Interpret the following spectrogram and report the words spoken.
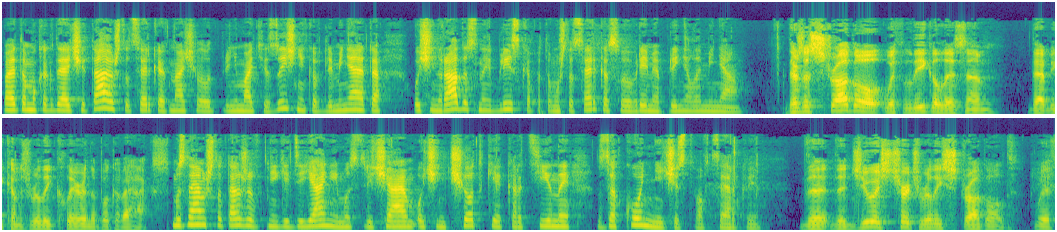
Поэтому, когда я читаю, что церковь начала вот принимать язычников, для меня это очень радостно и близко, потому что церковь в свое время приняла меня. There's a struggle with legalism that becomes really clear in the book of Acts. Мы знаем, что также в книге Деяний мы встречаем очень четкие картины законничества в церкви. The, the Jewish church really struggled with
